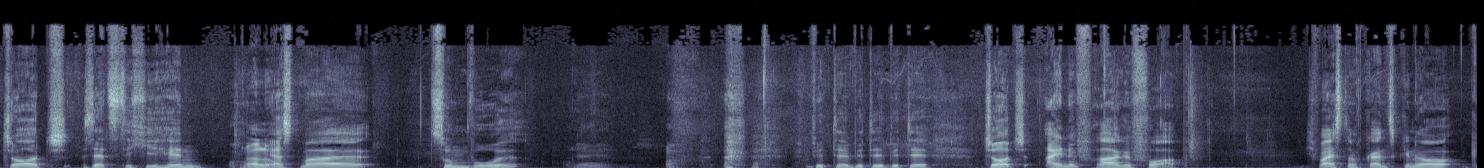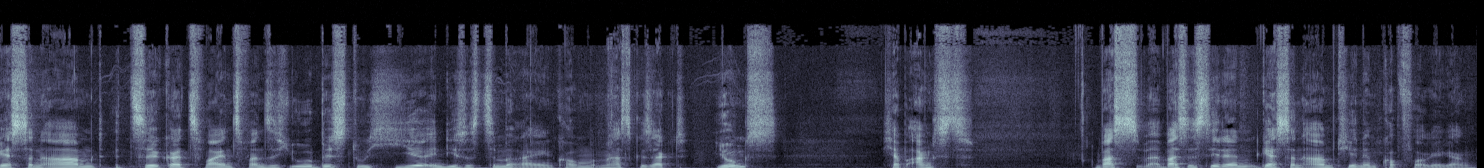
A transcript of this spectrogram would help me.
George, setz dich hier hin. Hallo. Erstmal zum Wohl. Ja, ja. bitte, bitte, bitte. George, eine Frage vorab. Ich weiß noch ganz genau, gestern Abend, circa 22 Uhr, bist du hier in dieses Zimmer reingekommen und hast gesagt, Jungs, ich habe Angst. Was, was ist dir denn gestern Abend hier in dem Kopf vorgegangen?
